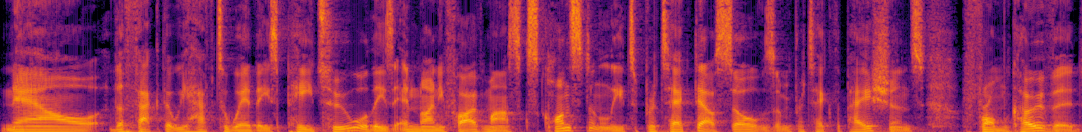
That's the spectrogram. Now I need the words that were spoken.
Now, the fact that we have to wear these P2 or these N95 masks constantly to protect ourselves and protect the patients from COVID,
